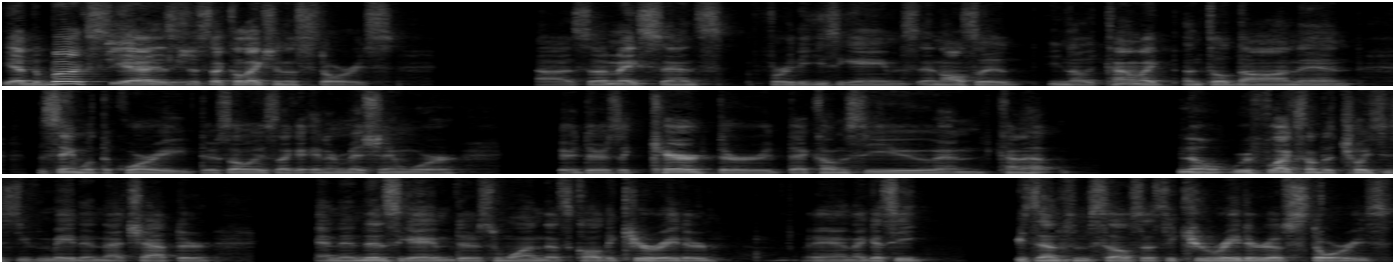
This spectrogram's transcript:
yeah, the books, yeah, it's just a collection of stories. Uh, so it makes sense for these games, and also you know, kind of like Until Dawn and the same with the Quarry. There's always like an intermission where there, there's a character that comes to you and kind of, you know, reflects on the choices you've made in that chapter. And in this game, there's one that's called the Curator, and I guess he presents himself as the curator of stories,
